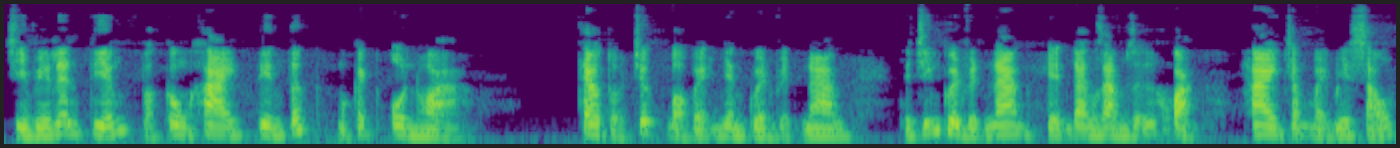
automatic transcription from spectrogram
chỉ vì lên tiếng và công khai tin tức một cách ôn hòa. Theo Tổ chức Bảo vệ Nhân quyền Việt Nam, thì chính quyền Việt Nam hiện đang giam giữ khoảng 276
